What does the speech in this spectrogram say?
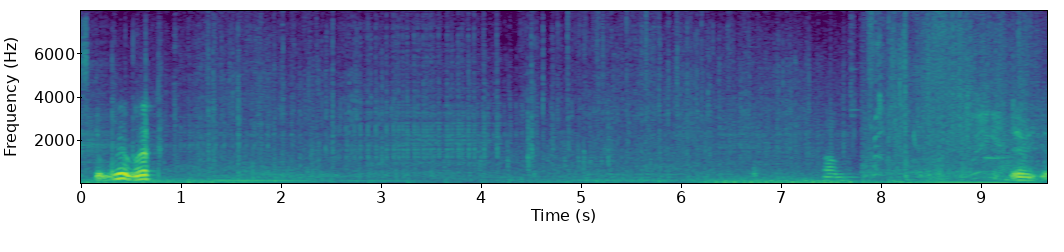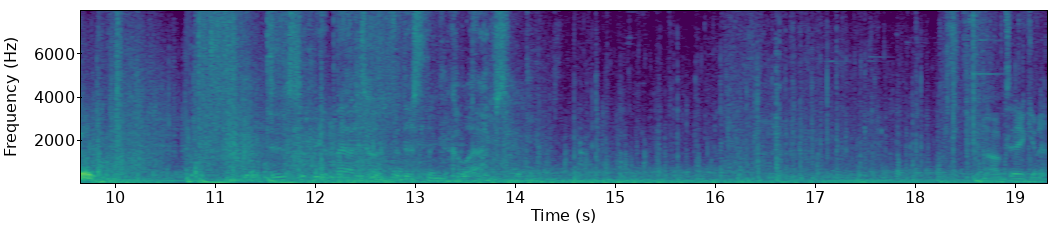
Off the river. Um, there we go. This would be a bad time for this thing to collapse. I'm taking it.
